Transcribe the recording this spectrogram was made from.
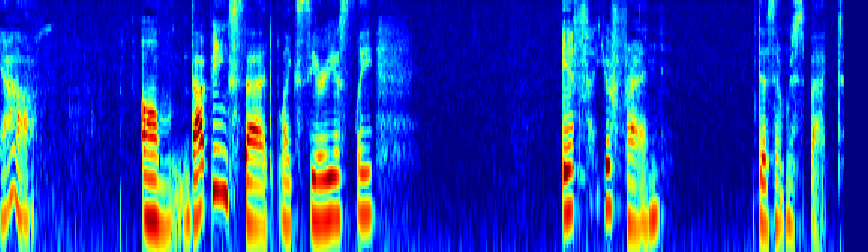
yeah. Um, that being said, like seriously, if your friend doesn't respect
